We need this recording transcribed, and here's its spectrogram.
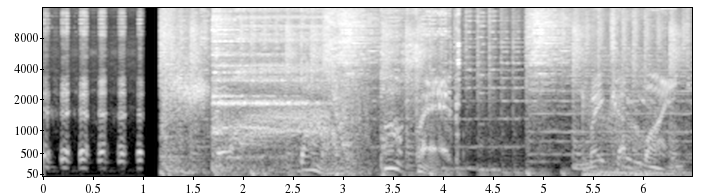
Perfect. Make up mind.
